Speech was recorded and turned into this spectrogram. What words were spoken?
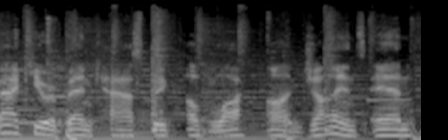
Back here with Ben Kaspick of Locked On Giants. And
